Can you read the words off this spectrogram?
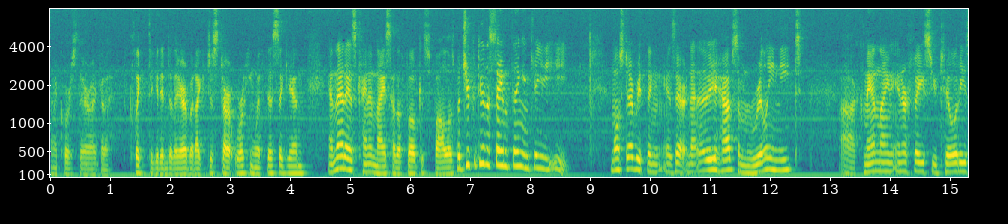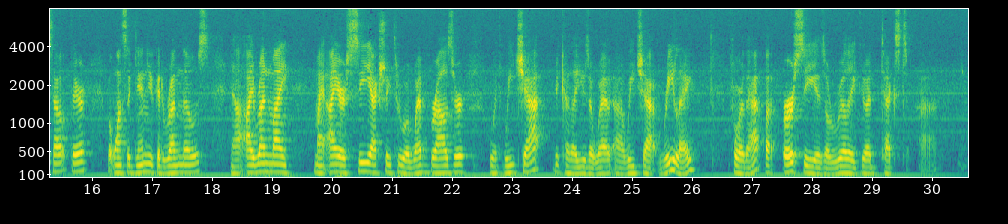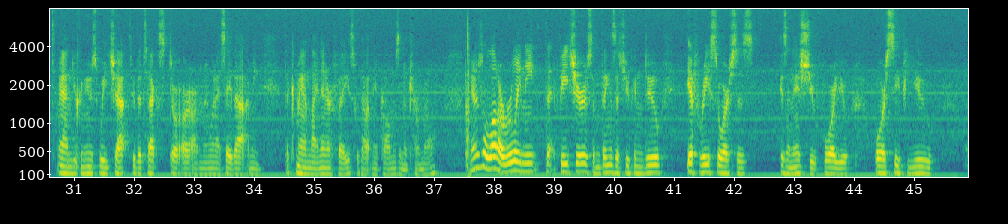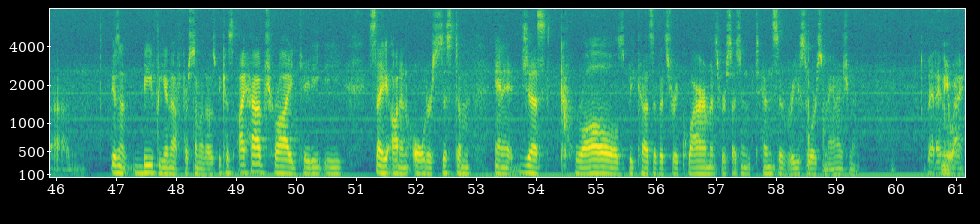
And of course there I gotta click to get into there but I could just start working with this again. And that is kind of nice how the focus follows but you could do the same thing in KDE most everything is there. Now you have some really neat uh, command line interface utilities out there but once again you could run those now I run my my IRC actually through a web browser with WeeChat because I use a web, uh, WeeChat relay for that, but IRC is a really good text, uh, and you can use WeeChat through the text, or, or, I mean, when I say that, I mean the command line interface without any problems in a terminal. there's a lot of really neat features and things that you can do if resources is an issue for you, or CPU um, isn't beefy enough for some of those, because I have tried KDE, say on an older system, and it just crawls because of its requirements for such intensive resource management. But anyway,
